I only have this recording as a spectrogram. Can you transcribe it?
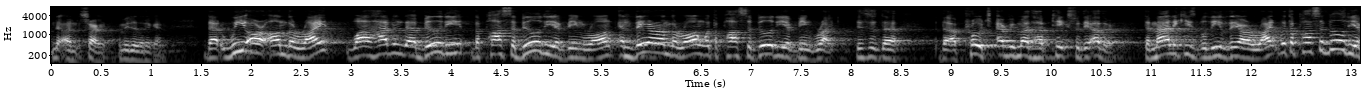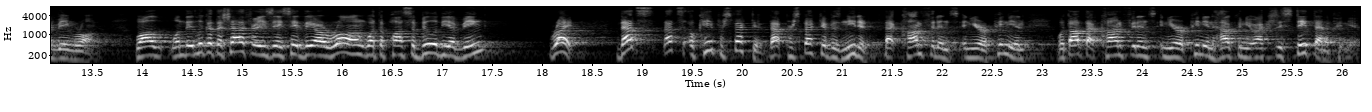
no, sorry, let me do that again. That we are on the right while having the ability, the possibility of being wrong, and they are on the wrong with the possibility of being right. This is the the approach every madhab takes to the other. The Malikis believe they are right with the possibility of being wrong. While when they look at the Shafi'is, they say they are wrong with the possibility of being right. That's, that's okay perspective. That perspective is needed. That confidence in your opinion. Without that confidence in your opinion, how can you actually state that opinion?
